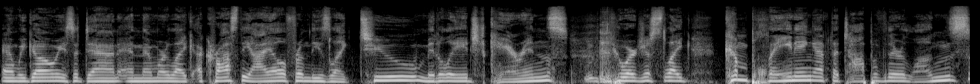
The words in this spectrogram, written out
and we go and we sit down, and then we're like across the aisle from these like two middle aged Karens who are just like complaining at the top of their lungs.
